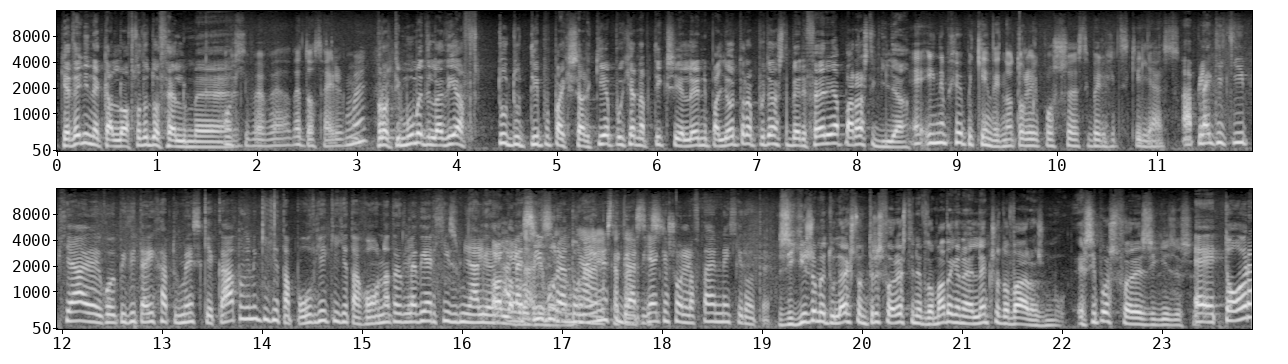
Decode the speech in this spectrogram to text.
Και δεν είναι καλό, αυτό δεν το θέλουμε. Όχι, βέβαια, δεν το θέλουμε. Προτιμούμε δηλαδή αυτού του τύπου παχυσαρκία που είχε αναπτύξει η Ελένη παλιότερα που ήταν στην περιφέρεια παρά στην κοιλιά. Ε, είναι πιο επικίνδυνο το λίπος στην περιοχή της κοιλιάς. Απλά και εκεί πια, εγώ επειδή τα είχα από τη μέση και κάτω, είναι και για τα πόδια και για τα γόνατα. Δηλαδή αρχίζει μια άλλη. Αλλά σίγουρα το να είναι στην καρδιά και σε όλα αυτά είναι χειρότερο. Ζυγίζομαι τουλάχιστον τρεις φορές την εβδομάδα για να ελέγξω το βάρος μου. Εσύ πόσες φορές ζυγίζεσαι; Ε, τώρα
